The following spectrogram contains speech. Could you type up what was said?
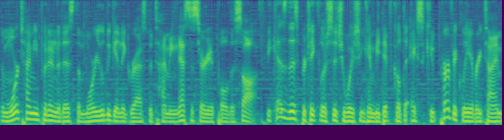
The more time you put into this, the more you'll begin to grasp the timing necessary to pull this off. Because this particular situation can be difficult to execute perfectly every time,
